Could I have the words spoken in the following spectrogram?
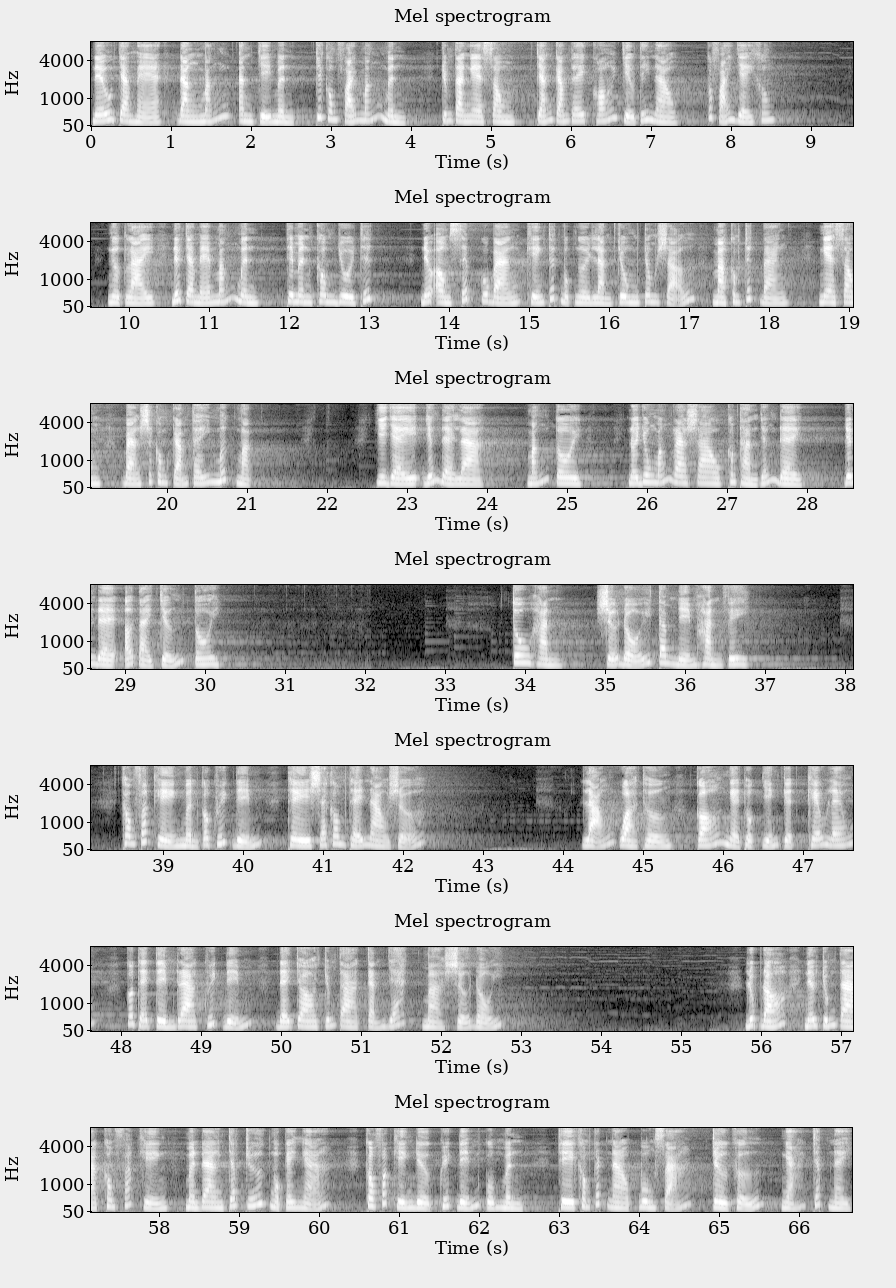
nếu cha mẹ đang mắng anh chị mình chứ không phải mắng mình, chúng ta nghe xong chẳng cảm thấy khó chịu tí nào, có phải vậy không? Ngược lại, nếu cha mẹ mắng mình thì mình không vui thích. Nếu ông sếp của bạn khiển trách một người làm chung trong sở mà không trách bạn, nghe xong bạn sẽ không cảm thấy mất mặt. Vì vậy, vấn đề là mắng tôi, nội dung mắng ra sao không thành vấn đề, vấn đề ở tại chữ tôi. Tu hành, sửa đổi tâm niệm hành vi. Không phát hiện mình có khuyết điểm thì sẽ không thể nào sửa. Lão Hòa Thượng có nghệ thuật diễn kịch khéo léo, có thể tìm ra khuyết điểm để cho chúng ta cảnh giác mà sửa đổi. Lúc đó, nếu chúng ta không phát hiện mình đang chấp trước một cây ngã, không phát hiện được khuyết điểm của mình, thì không cách nào buông xả, trừ khử ngã chấp này.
